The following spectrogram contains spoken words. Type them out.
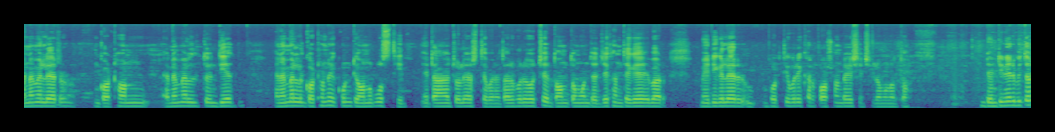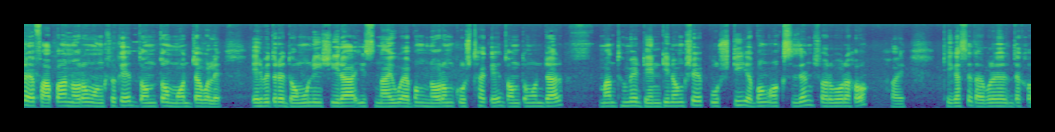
এনামেলের গঠন, এনামেল দিয়ে, এনামেল গঠনে কোনটি অনুপস্থিত, এটা চলে আসতে পারে। তারপরে হচ্ছে দন্তমজ্জা, যেখান থেকে এবার মেডিকেলের ভর্তি পরীক্ষার প্রশ্নটা এসেছিল মূলত। ডেন্টিনের ভিতরে ফাঁপা নরম অংশকে দন্ত মজ্জা বলে। এর ভিতরে ধমনী, শিরা, স্নায়ু এবং নরম কোষ থাকে। দন্তমজ্জার মাধ্যমে ডেন্টিন অংশে পুষ্টি এবং অক্সিজেন সরবরাহ হয়। ঠিক আছে, তারপরে দেখো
